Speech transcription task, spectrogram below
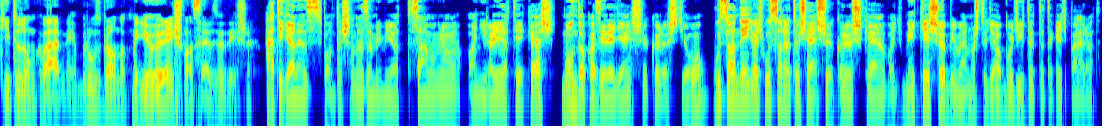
Ki tudunk várni? Bruce Brownnak még jövőre is van szerződése. Hát igen, ez pontosan az, ami miatt számomra annyira értékes. Mondok azért egy első köröst, jó? 24 vagy 25-ös első körös kell, vagy még későbbi, mert most ugye abból gyűjtöttetek egy párat.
